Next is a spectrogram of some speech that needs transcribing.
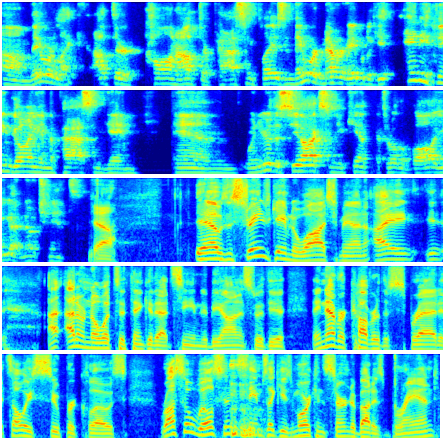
um, they were like out there calling out their passing plays, and they were never able to get anything going in the passing game. And when you're the Seahawks and you can't throw the ball, you got no chance. Yeah. Yeah, it was a strange game to watch, man. I, I I don't know what to think of that team, to be honest with you. They never cover the spread. It's always super close. Russell Wilson seems like he's more concerned about his brand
